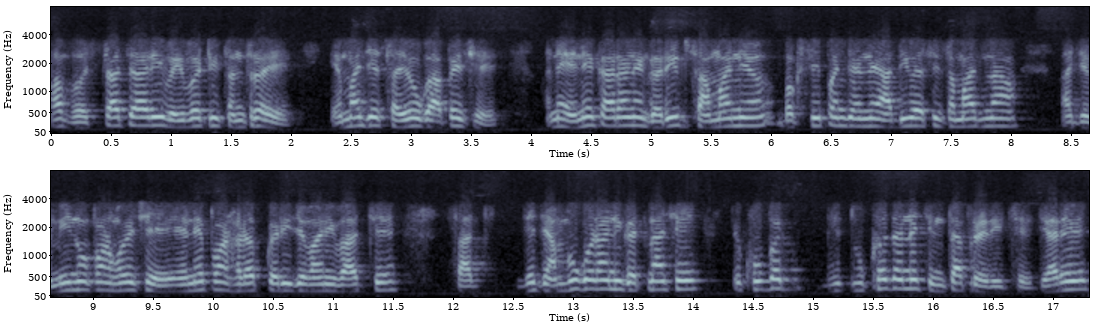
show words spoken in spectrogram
આ ભ્રષ્ટાચારી વહીવટી તંત્રએ એમાં જે સહયોગ આપે છે અને એને કારણે ગરીબ, સામાન્ય બક્ષીપંચ અને આદિવાસી સમાજના આ જમીનો પણ હોય છે, એને પણ હડપ કરી જવાની વાત છે. જે જાંબુગોડાની ઘટના છે, એ ખૂબ જ દુઃખદ અને ચિંતા પ્રેરિત છે. ત્યારે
